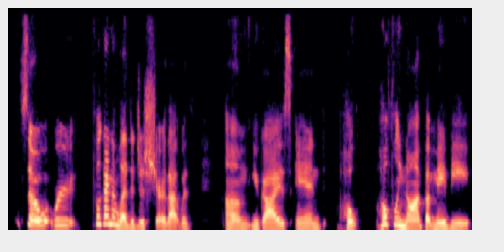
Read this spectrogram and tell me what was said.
so we're feel kind of led to just share that with um, you guys and hope, hopefully not, but maybe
